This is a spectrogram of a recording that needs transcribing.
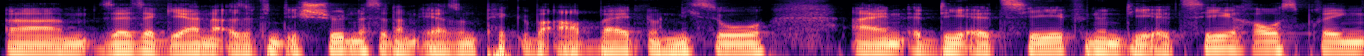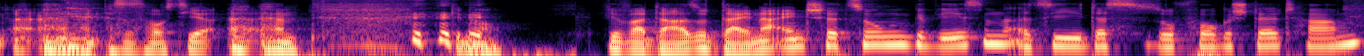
ähm, sehr, sehr gerne. Also finde ich schön, dass sie dann eher so ein Pack überarbeiten und nicht so ein DLC für einen DLC rausbringen. Äh, äh, mein erstes Haustier. Äh, äh, genau. Wie war da so deine Einschätzung gewesen, als sie das so vorgestellt haben?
